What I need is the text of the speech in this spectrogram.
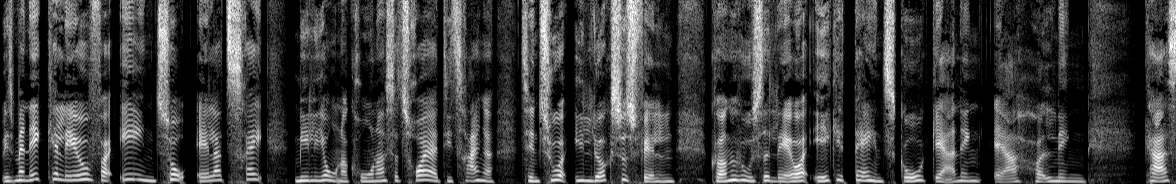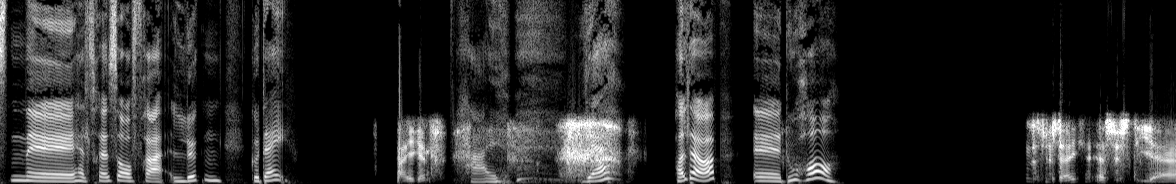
hvis man ikke kan leve for 1, 2 eller 3 millioner kroner, så tror jeg, at de trænger til en tur i luksusfælden. Kongehuset laver ikke dagens gode gerning, er holdningen. Carsten, 50 øh, år fra Lykken. Goddag. Hej igen. Hej. Ja, hold da op. Øh, du er hård. Det synes jeg ikke. Jeg synes, de er...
